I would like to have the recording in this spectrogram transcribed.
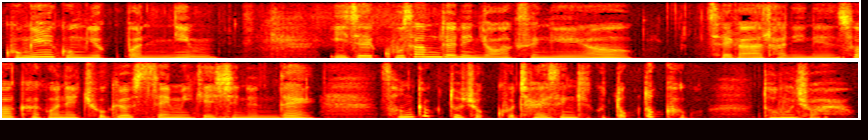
0106번님, 이제 고3 되는 여학생이에요. 제가 다니는 수학학원에 조교쌤이 계시는데 성격도 좋고 잘생기고 똑똑하고 너무 좋아요.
